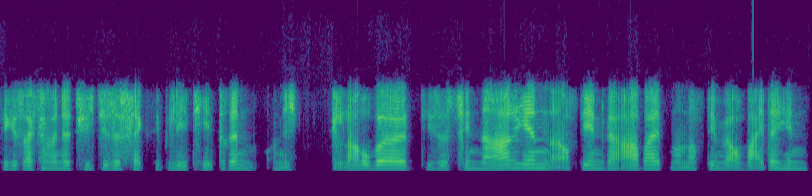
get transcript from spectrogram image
wie gesagt, haben wir natürlich diese Flexibilität drin. Und ich glaube, diese Szenarien, auf denen wir arbeiten und auf denen wir auch weiterhin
